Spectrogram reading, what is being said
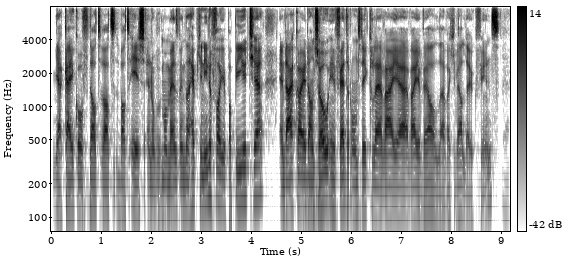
ja, kijken of dat wat, wat is. En op het moment, want dan heb je in ieder geval je papiertje. En daar kan je dan zo in verder ontwikkelen waar je, waar je wel, eh, wat je wel leuk vindt. Ja.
